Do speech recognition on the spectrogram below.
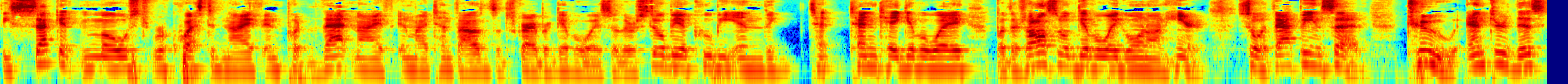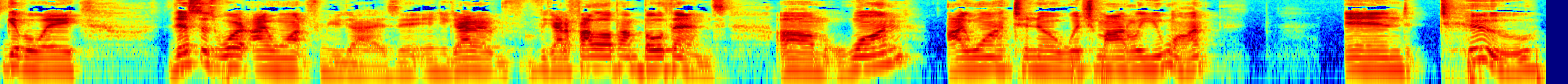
the second most requested knife and put that knife in my 10,000 subscriber giveaway. So there'll still be a Kubey in the 10K giveaway, but there's also a giveaway going on here. So with that being said, to enter this giveaway, this is what I want from you guys. And you gotta, you gotta follow up on both ends. Um, one, I want to know which model you want. And two,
